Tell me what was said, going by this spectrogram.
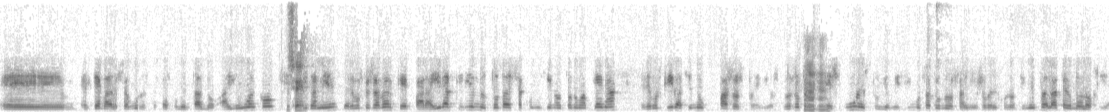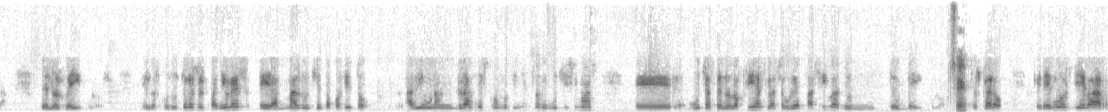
eh, el tema de los seguros que estás comentando, hay un hueco y también tenemos que saber que para ir adquiriendo toda esa conducción autónoma plena tenemos que ir haciendo pasos previos. Nosotros es un estudio que hicimos hace unos años sobre el conocimiento de la tecnología de los vehículos en los conductores españoles era más de un 80%, había un gran desconocimiento de muchísimas eh, muchas tecnologías, la seguridad pasiva de un, de un vehículo. Entonces, claro, queremos llevar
